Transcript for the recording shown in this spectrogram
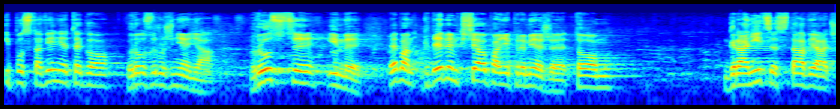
i postawienie tego rozróżnienia. Ruscy i my. Wie pan, gdybym chciał, panie premierze, tą granicę stawiać,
